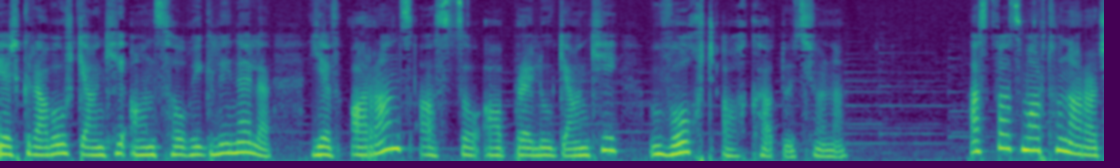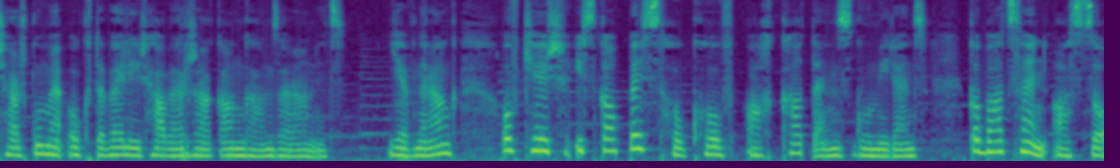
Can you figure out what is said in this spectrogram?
երկրավոր կյանքի անցողիկ լինելը եւ առանց Աստծո ապրելու կյանքի ողջ աղքատությունը։ Աստված մարդուն առաջարկում է օգտվել իր հավերժական գանձարանից եւ նրանք, ովքեր իսկապես հոգով աղքատ են զգում իրենց, կբացեն Աստծո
